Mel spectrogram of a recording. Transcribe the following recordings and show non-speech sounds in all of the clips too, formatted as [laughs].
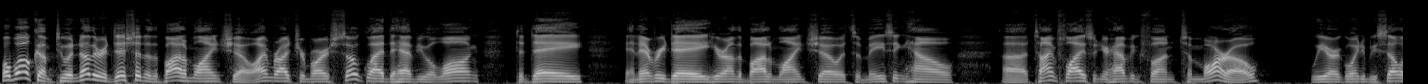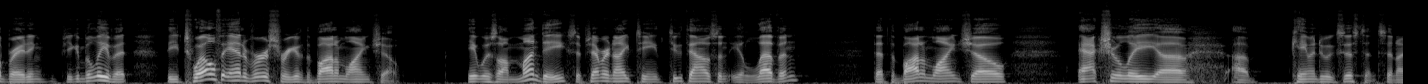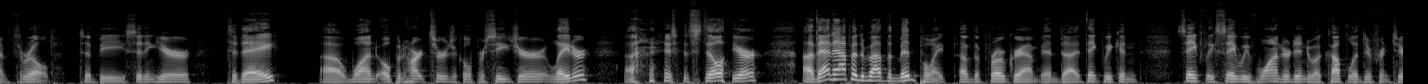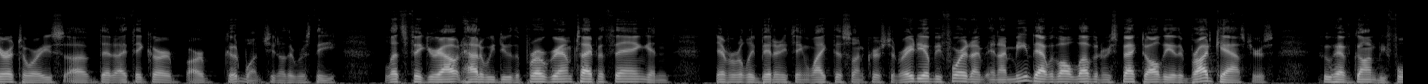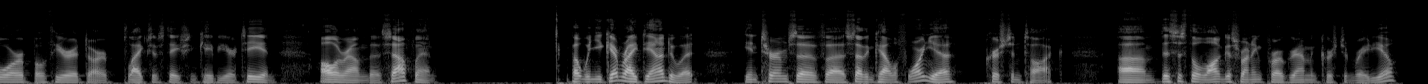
Well, welcome to another edition of the Bottom Line Show. I'm Roger Marsh. So glad to have you along today and every day here on the Bottom Line Show. It's amazing how uh, time flies when you're having fun. Tomorrow, we are going to be celebrating, if you can believe it, the 12th anniversary of the Bottom Line Show. It was on Monday, September 19th, 2011, that the Bottom Line Show actually uh, uh, came into existence, and I'm thrilled to be sitting here today. Uh, one open heart surgical procedure later, uh, [laughs] it's still here. Uh, that happened about the midpoint of the program, and I think we can safely say we've wandered into a couple of different territories uh, that I think are are good ones. You know, there was the let's figure out how do we do the program type of thing, and never really been anything like this on Christian radio before, and I, and I mean that with all love and respect to all the other broadcasters who have gone before, both here at our flagship station KBRT and all around the Southland. But when you get right down to it, in terms of uh, Southern California Christian Talk, um, this is the longest running program in Christian radio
